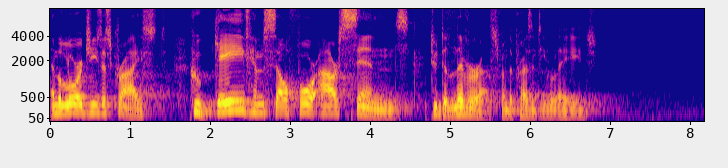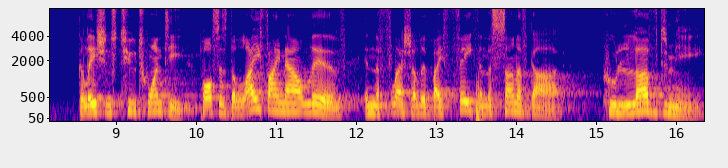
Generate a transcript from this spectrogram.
and the Lord Jesus Christ, who gave himself for our sins to deliver us from the present evil age. Galatians 2:20, Paul says, "The life I now live in the flesh I live by faith in the Son of God, who loved me,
